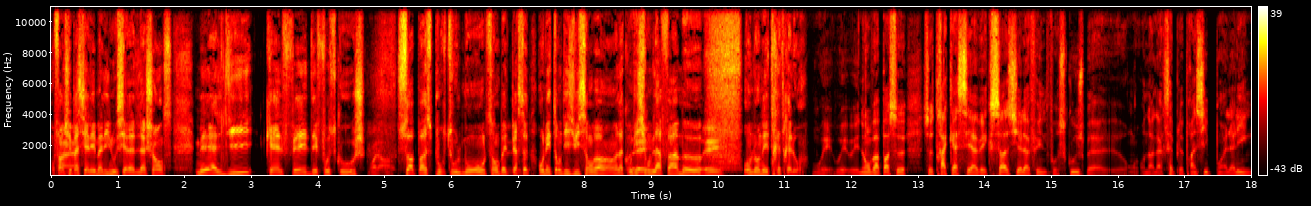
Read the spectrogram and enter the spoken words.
Enfin, je sais pas si elle est maline ou si elle a de la chance, mais elle dit qu'elle fait des fausses couches. Voilà. Ça passe pour tout le monde, ça embête personne. On est en 1820, hein, la condition de la femme, euh, on en est très très loin. Oui, oui, oui. Non, on va pas se, se tracasser avec ça. Si elle a fait une fausse couche, ben, on, en accepte le principe, point à la ligne.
